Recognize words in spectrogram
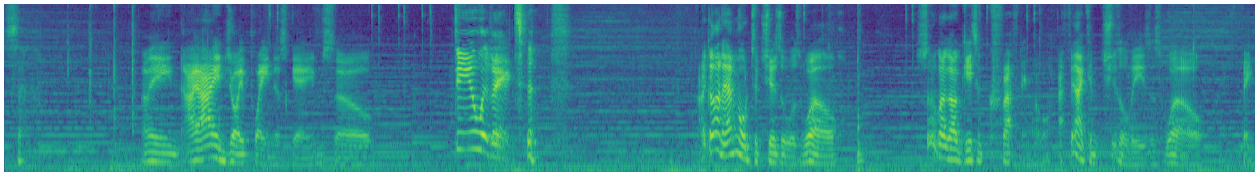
So, I mean, I, I enjoy playing this game, so deal with it. I got an emerald to chisel as well. So I got decent crafting level. I think I can chisel these as well. I think.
